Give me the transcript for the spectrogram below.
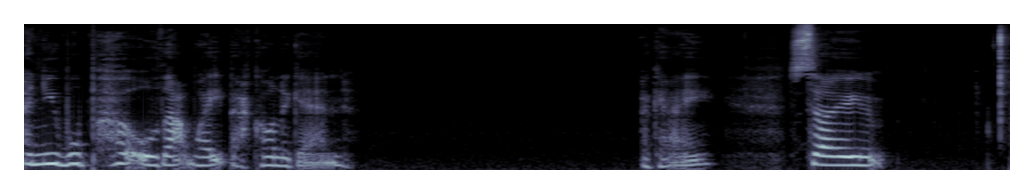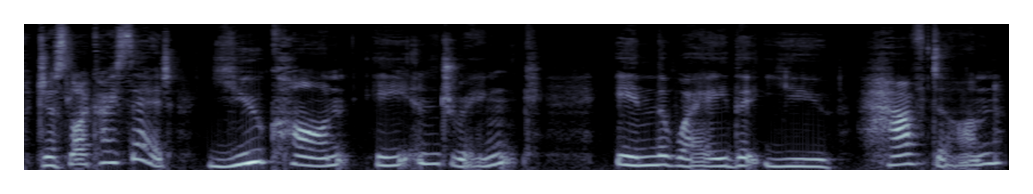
and you will put all that weight back on again Okay, so just like I said, you can't eat and drink in the way that you have done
